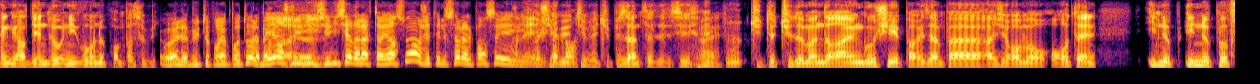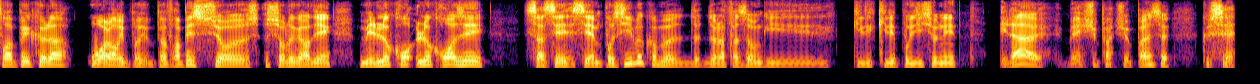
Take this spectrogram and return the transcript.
un gardien de haut niveau ne prend pas ce but. Ouais, le but au premier poteau. Là. D'ailleurs, Ah j'ai bah, dit, j'ai dit ça dans l'after hier soir, j'étais le seul à le penser. Ah, suis tu, tu, aussi. tu plaisantes. Ouais. tu, te- tu demanderas à un gaucher, par exemple, à, à Jérôme Roten, il ne, il ne peut frapper que là, ou alors il peut, il peut frapper sur, sur le gardien. Mais le, cro- le croisé, ça c'est c'est impossible comme de, de la façon qu'il qu'il est- qu'il est positionné. Et là, ben, je pense que c'est.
